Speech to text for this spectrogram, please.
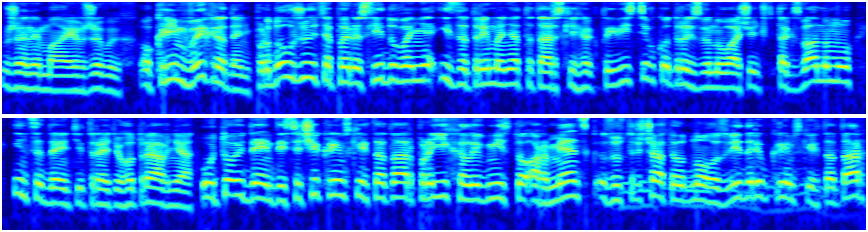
вже немає в живих. Окрім викрадень, продовжуються переслідування і затримання татарських активістів, котрих звинувачують в так званому інциденті 3 травня. У той день тисячі кримських татар приїхали в місто Армянськ зустрічати одного з лідерів кримських татар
